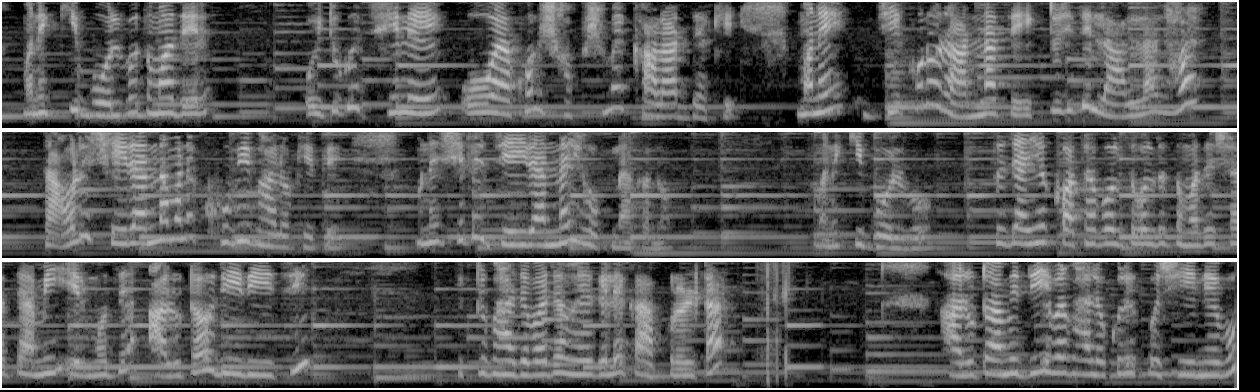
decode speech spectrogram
মানে কি বলব তোমাদের? ওইটুকু ছেলে, ও এখন সবসময় কালার দেখে। মানে যে কোনো রান্নাতে একটু যদি লাল লাল হয়, তাহলে সেই রান্না মানে খুবই ভালো খেতে। মানে সেটা যেই রান্নাই হোক না কেন। মানে কি বলব? তো যাই হোক, কথা বলতে বলতে তোমাদের সাথে আমি এর মধ্যে আলুটাও দিয়ে দিয়েছি। একটু ভাজা ভাজা হয়ে গেলে কাঁকরোলটা। আলুটা আমি দিয়ে এবার ভালো করে কষিয়ে নেব।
